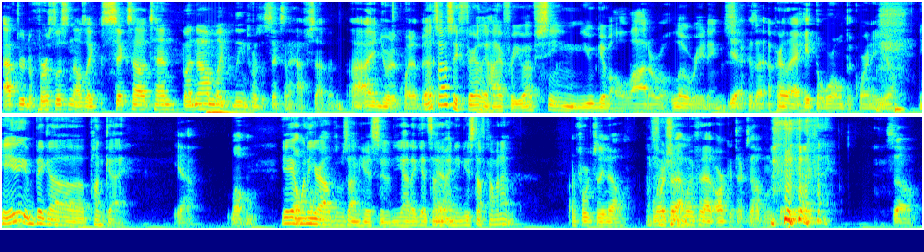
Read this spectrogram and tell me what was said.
after the first listen I was like six out of ten, but now I'm like leaning towards a six and a half, seven. I, I enjoyed it quite a bit. That's honestly fairly high for you. I've seen you give a lot of low ratings. yeah, because apparently I hate the world according to you. yeah, you're a big uh, punk guy. yeah, love them. Yeah, yeah. Oh, one of your punk. albums on here soon. You gotta get some Yeah. any new stuff coming out. Unfortunately, no. I'm waiting for that, Unfortunately. I'm waiting for that Architects album. so,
